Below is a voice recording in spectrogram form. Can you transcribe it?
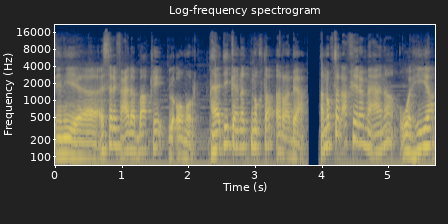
يعني آه، اصرف على باقي الأمور. هذه كانت النقطة الرابعة. النقطة الأخيرة معنا وهي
